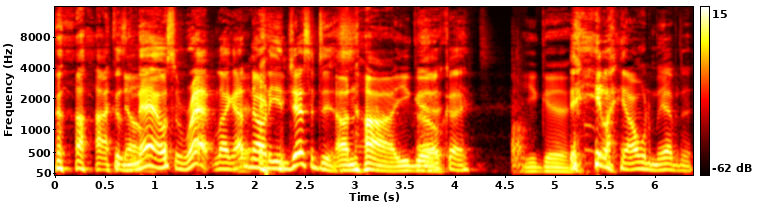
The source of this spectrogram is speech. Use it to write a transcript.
Because No. now it's a wrap. Like I've already ingested this. Oh no, you Oh, good? okay. You good? like I want to be having the,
